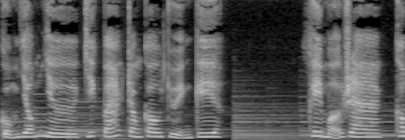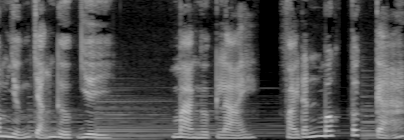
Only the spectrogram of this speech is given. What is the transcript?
Cũng giống như chiếc bát trong câu chuyện kia khi mở ra, không những chẳng được gì, mà ngược lại, phải đánh mất tất cả,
